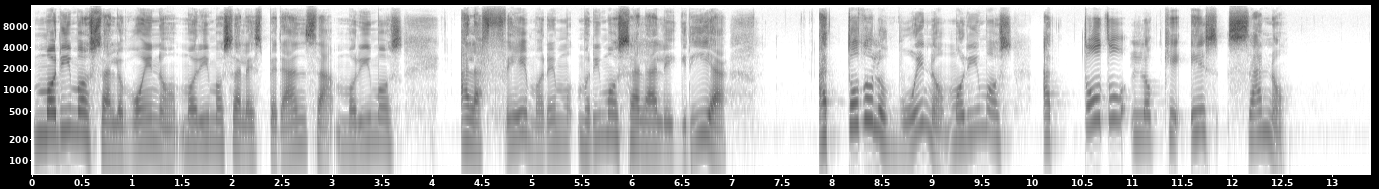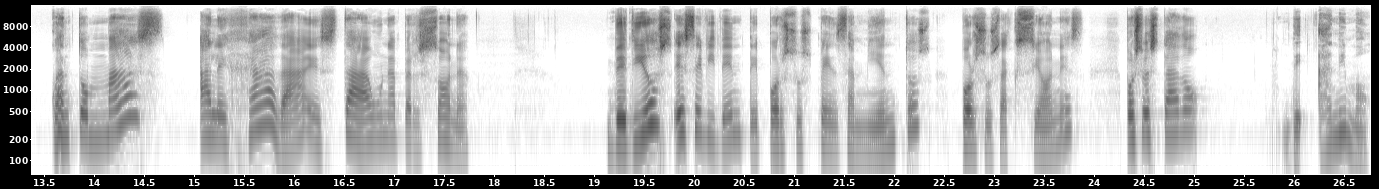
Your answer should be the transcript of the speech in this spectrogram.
Morimos a lo bueno, morimos a la esperanza, morimos a la fe, morimos a la alegría, a todo lo bueno, morimos a todo lo que es sano. Cuanto más alejada está una persona de Dios es evidente por sus pensamientos, por sus acciones, por su estado de ánimo,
